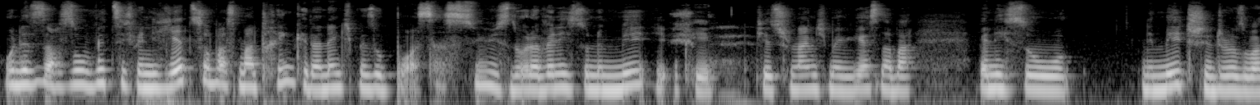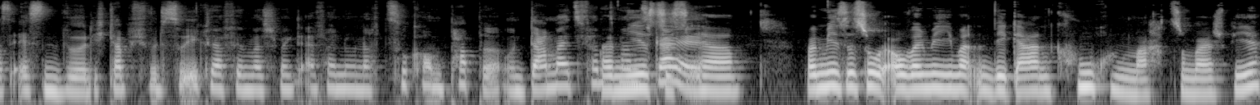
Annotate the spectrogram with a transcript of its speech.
Und es ist auch so witzig, wenn ich jetzt sowas mal trinke, dann denke ich mir so, boah, ist das süß. Oder wenn ich so eine Milch, okay, hab ich jetzt schon lange nicht mehr gegessen, aber wenn ich so eine Milchschnitt oder sowas essen würde, ich glaube, ich würde es so ekelhaft finden, weil es schmeckt einfach nur nach Zucker und Pappe. Und damals fand man mir es ist das geil. ja. Bei mir ist es so, auch wenn mir jemand einen veganen Kuchen macht, zum Beispiel.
